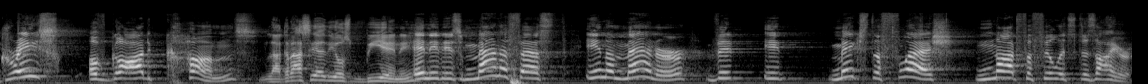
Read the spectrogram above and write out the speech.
Grace of God comes La gracia de Dios viene and it is manifest in a manner that it makes the flesh not fulfill its desire.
